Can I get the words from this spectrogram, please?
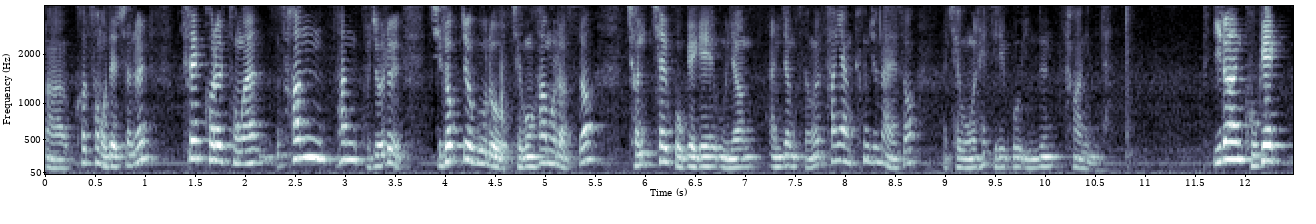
어, 커스텀 어답션을 트래커를 통한 선한 구조를 지속적으로 제공함으로써 전체 고객의 운영 안정성을 상향 평준화해서 제공을 해드리고 있는 상황입니다. 이러한 고객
